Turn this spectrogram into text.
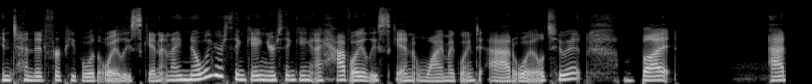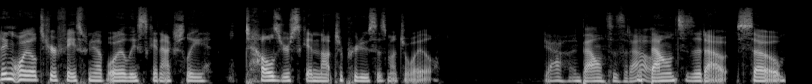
intended for people with oily skin. And I know what you're thinking. You're thinking, I have oily skin. Why am I going to add oil to it? But adding oil to your face when you have oily skin actually tells your skin not to produce as much oil. Yeah, and balances it It out. balances it out. So,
